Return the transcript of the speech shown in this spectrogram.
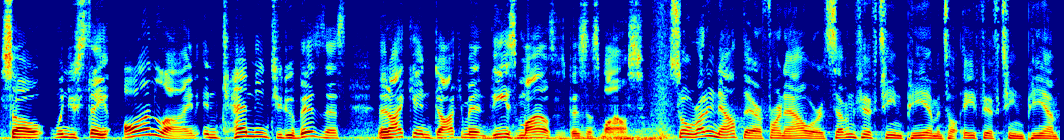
So when you stay online intending to do business, then I can document these miles as business miles. So running out there for an hour at 7.15 p.m. until 8.15 p.m.,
